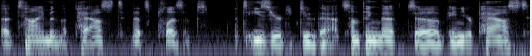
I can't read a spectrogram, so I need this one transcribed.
a time in the past that's pleasant. It's easier to do that. Something that uh, in your past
